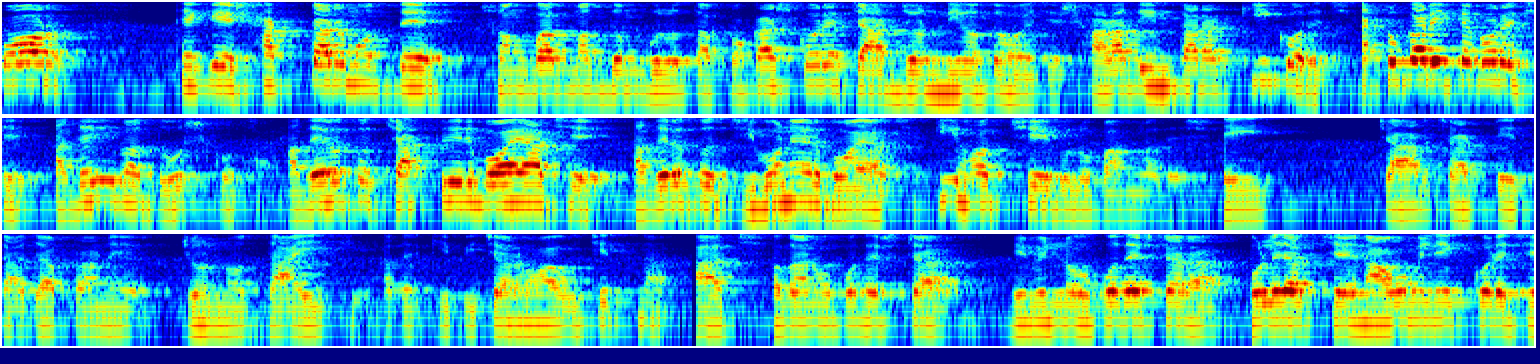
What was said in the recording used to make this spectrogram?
পর থেকে সাতটার মধ্যে সংবাদ মাধ্যমগুলো তা প্রকাশ করে চারজন নিহত হয়েছে। সারাদিন তারা কি করেছে? চাটুকারিতে করেছে? তাদেরই বা দোষ কোথায়? তাদেরও তো চাকরির বয় আছে, তাদেরও তো জীবনের বয় আছে। কি হচ্ছে এগুলো বাংলাদেশ? এই চার চারটি তাজা প্রাণের জন্য দায়ী কে? তাদের কি বিচার হওয়া উচিত না? আজ প্রধান উপদেষ্টা, বিভিন্ন উপদেষ্টারা বলে যাচ্ছেন, আওয়ামী লীগ করেছে,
